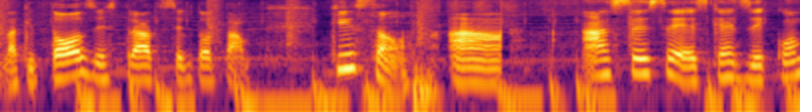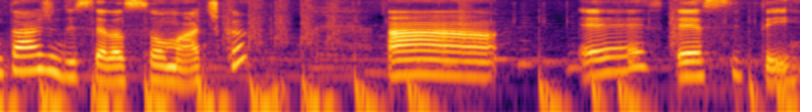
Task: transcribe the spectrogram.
lactose e extrato seco total, que são a ACCS, quer dizer contagem de célula somática, a EST,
